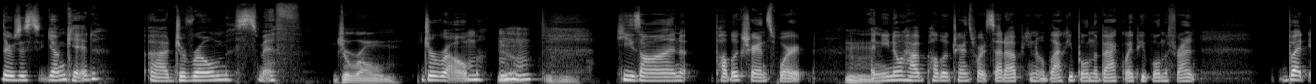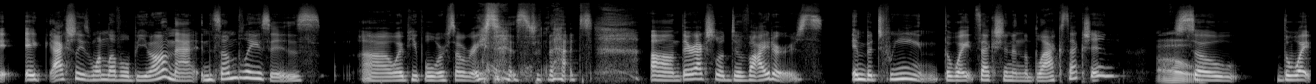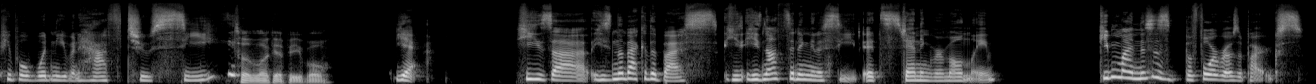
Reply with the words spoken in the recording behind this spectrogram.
there's this young kid, uh, Jerome Smith. Jerome. Jerome. Yeah. mhm. He's on public transport. Mhm. And you know how public transport set up, you know, black people in the back, white people in the front. But it, it actually is one level beyond that. In some places, uh, white people were so racist that um, there are actual dividers in between the white section and the black section. Oh. So the white people wouldn't even have to see. to look at people. Yeah. He's uh he's in the back of the bus. He he's not sitting in a seat. It's standing room only. Keep in mind this is before Rosa Parks.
